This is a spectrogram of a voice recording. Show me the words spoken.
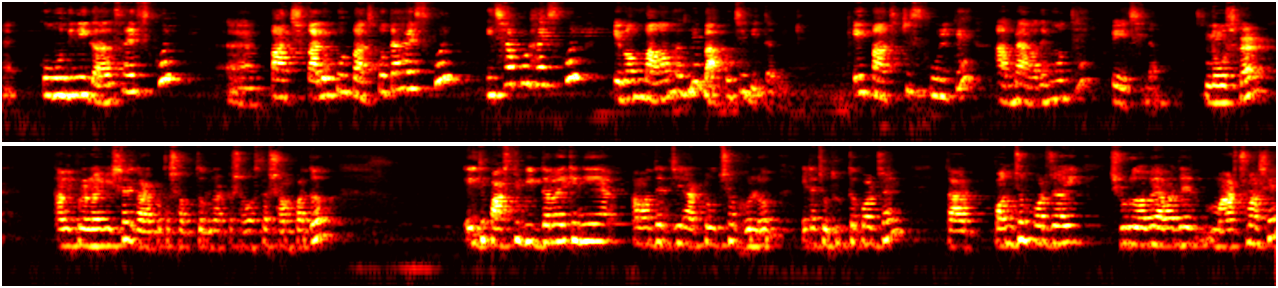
হ্যাঁ, কুমুদিনী গার্লস হাই স্কুল পাঁচ Kalopur Panchpota high school Ichhapur high school এবং মামা ভাগ্নে বাপুজি বিদ্যাপীঠ। এই পাঁচটি স্কুলকে আমরা আমাদের মধ্যে পেয়েছিলাম। নমস্কার, আমি প্রণয় বিশ্বাস গারাপত সপ্তম নাট্য সংস্থার সম্পাদক। এই যে পাঁচটি বিদ্যালয়কে নিয়ে আমাদের যে নাট্য উৎসব হলো, এটা চতুর্থ পর্যায়। তার পঞ্চম পর্যায় শুরু হবে আমাদের মার্চ মাসে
